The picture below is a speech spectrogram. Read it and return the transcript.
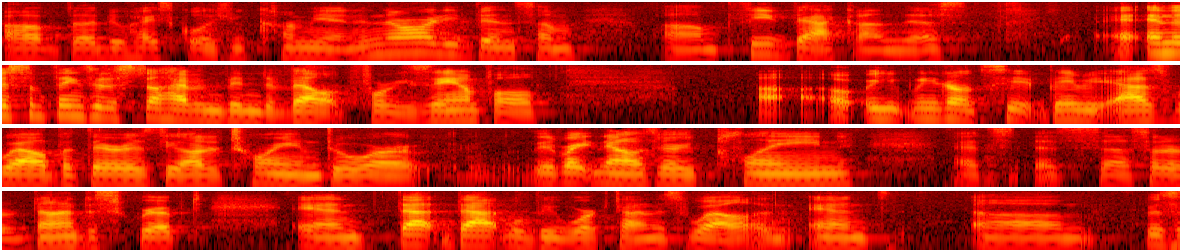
of the new high school as you come in. And there already been some um, feedback on this. And there's some things that still haven't been developed. For example, uh, uh, you you don't see it maybe as well, but there is the auditorium door. It Right now is very plain. It's, it's uh, sort of nondescript, and that, that will be worked on as well. And, and um, there's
